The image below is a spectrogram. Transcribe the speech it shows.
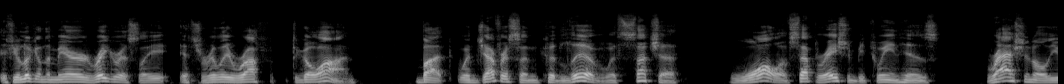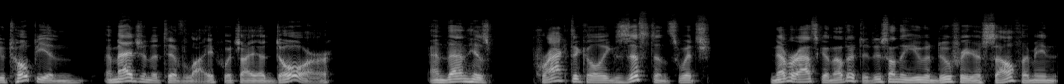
if you look in the mirror rigorously, it's really rough to go on. But when Jefferson could live with such a wall of separation between his rational, utopian, imaginative life, which I adore, and then his practical existence, which never ask another to do something you can do for yourself. I mean,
